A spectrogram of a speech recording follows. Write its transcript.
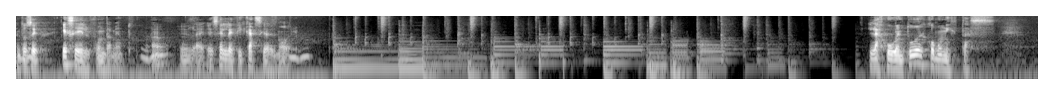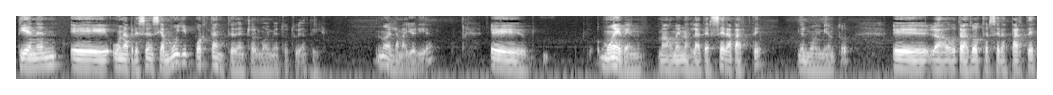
Entonces, ese es el fundamento, esa es la eficacia del modelo. Las juventudes comunistas tienen eh, una presencia muy importante dentro del movimiento estudiantil. No es la mayoría. Eh, mueven más o menos la tercera parte del movimiento eh, las otras dos terceras partes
